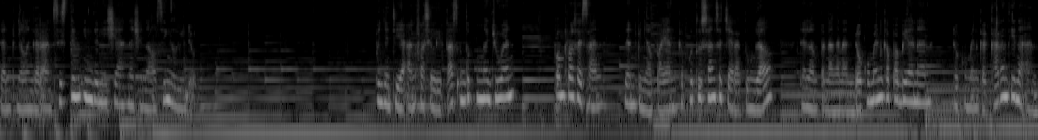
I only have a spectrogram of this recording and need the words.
dan penyelenggaraan sistem Indonesia National Single Window penyediaan fasilitas untuk pengajuan, pemrosesan, dan penyampaian keputusan secara tunggal dalam penanganan dokumen kepabeanan, dokumen kekarantinaan,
